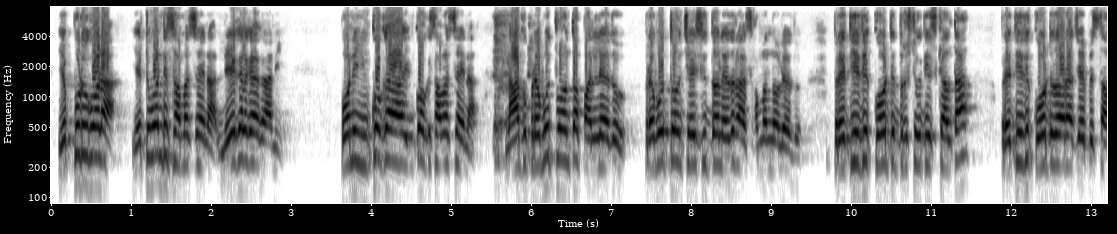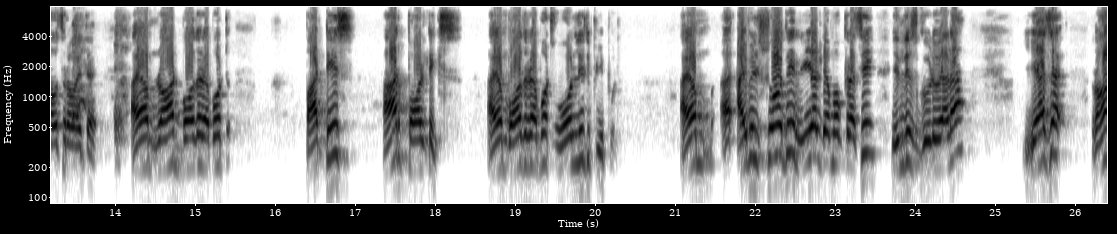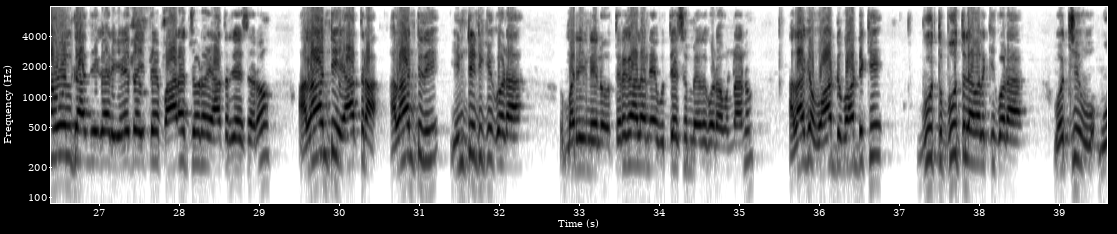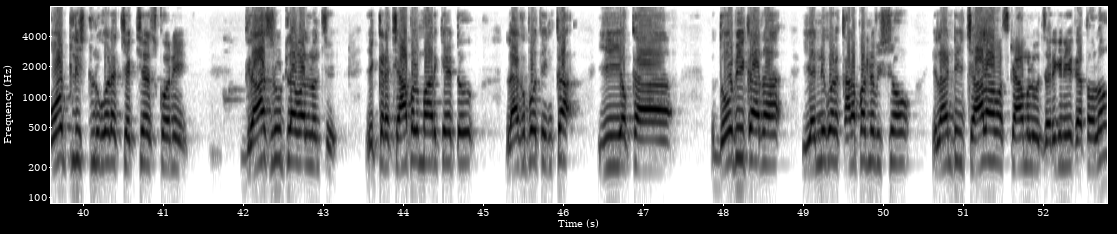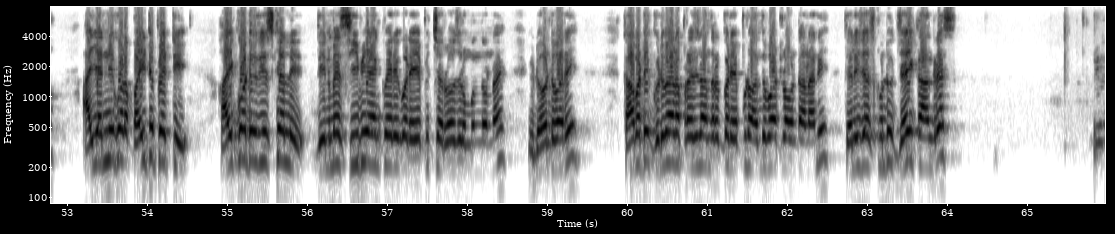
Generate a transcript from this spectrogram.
ఎప్పుడు కూడా ఎటువంటి సమస్య అయినా లీగల్గా కానీ పోనీ ఇంకొక ఇంకొక సమస్య అయినా నాకు ప్రభుత్వంతో పని లేదు ప్రభుత్వం చేసిద్దో లేదో నాకు సంబంధం లేదు. ప్రతిదీ కోర్టు దృష్టికి తీసుకెళ్తా ప్రతిదీ కోర్టు ద్వారా చేపిస్తా అవసరం అయితే I am not bother about parties or politics I'm bother about only the people I'm I will show the real democracy in this democracy as Rahul Gandhi గారు ఏదైతే భారత్ జోడో యాత్ర చేశారో అలాంటి యాత్ర అలాంటిది ఇంటింటికి కూడా మరి నేను తిరగాలనే ఉద్దేశం మీద కూడా ఉన్నాను. అలాగే వార్డు వార్డుకి బూత్ బూత్ లెవెల్కి కూడా వచ్చి ఓట్ లిస్టులు కూడా చెక్ చేసుకొని గ్రాస్ రూట్ లెవెల్ నుంచి ఇక్కడ చేపల మార్కెట్ లేకపోతే ఇంకా ఈ యొక్క దోబీకాన ఇవన్నీ కూడా కనపడిన విషయం ఇలాంటివి చాలా స్కాములు జరిగినాయి గతంలో. అవన్నీ కూడా బయట పెట్టి హైకోర్టుకి తీసుకెళ్ళి దీని మీద సిబిఐ ఎంక్వైరీ కూడా వేయించే రోజులు ముందున్నాయి. యూ డోంట్ వరీ కాబట్టి గుడివాడ ప్రజలందరికీ కూడా ఎప్పుడు అందుబాటులో ఉంటానని తెలియజేసుకుంటూ జై కాంగ్రెస్. జై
